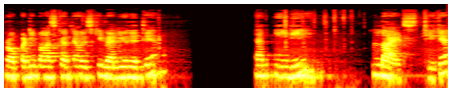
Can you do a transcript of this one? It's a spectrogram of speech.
प्रॉपर्टी पास करते हैं और इसकी वैल्यू देते हैं एल ई डी लाइट्स ठीक है?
